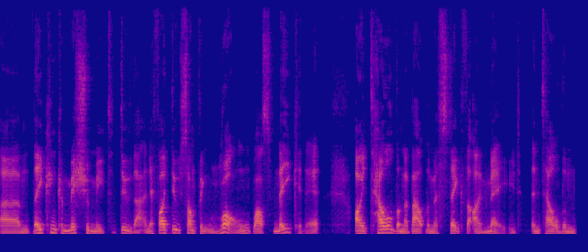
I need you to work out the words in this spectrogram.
um, they can commission me to do that. And if I do something wrong whilst making it, I tell them about the mistake that I made and tell them,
